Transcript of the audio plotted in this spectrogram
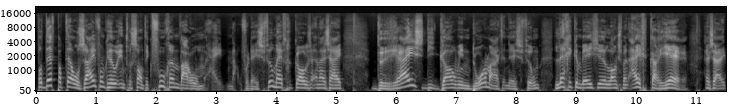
Wat Dev Patel zei vond ik heel interessant. Ik vroeg hem waarom hij nou, voor deze film heeft gekozen. En hij zei, de reis die Gawain doormaakt in deze film... leg ik een beetje langs mijn eigen carrière. Hij zei,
